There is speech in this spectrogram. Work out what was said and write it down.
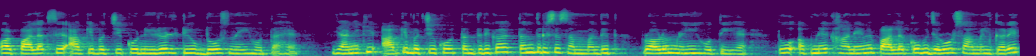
और पालक से आपके बच्चे को न्यूरल ट्यूब दोष नहीं होता है। यानी कि आपके बच्चे को तंत्रिका, तंत्र से संबंधित प्रॉब्लम नहीं होती है। तो अपने खाने में पालक को भी ज़रूर शामिल करें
